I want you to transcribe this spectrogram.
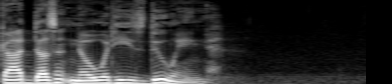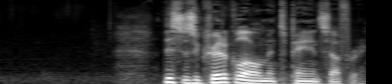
God doesn't know what He's doing? This is a critical element to pain and suffering.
